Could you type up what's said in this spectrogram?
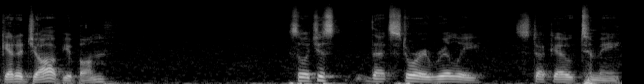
get a job, you bum. So it just, that story really stuck out to me.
